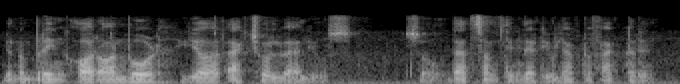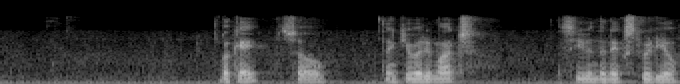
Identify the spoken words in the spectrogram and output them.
you know bring or onboard your actual values. So that's something that you'll have to factor in. Okay so thank you very much. See you in the next video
